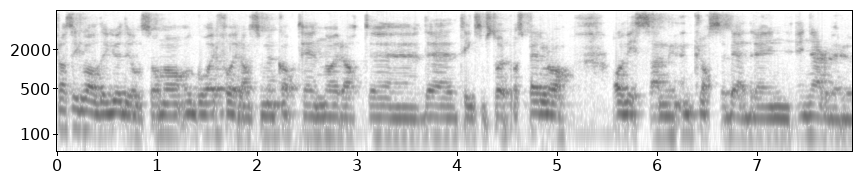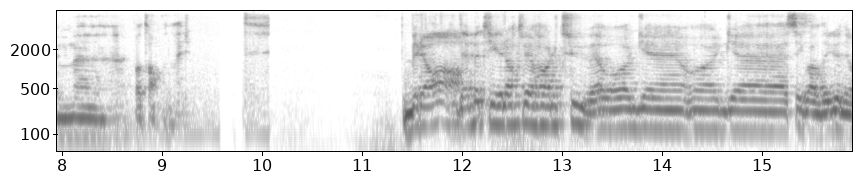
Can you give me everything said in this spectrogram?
fra Sigvalde Gudjonsson og, og, går foran som en kaptein når at, uh, det er ting som står på spill, og, og viser en, en klasse bedre enn en Elverum uh, på tampen her. Bra. Det betyr at vi har Tue og, og Sigvalde Sigvaldi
